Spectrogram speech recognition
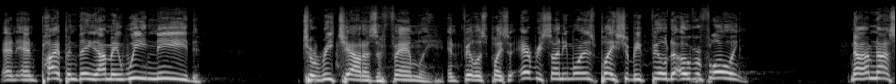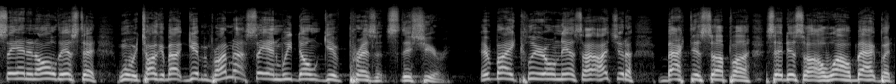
and, and piping things. I mean, we need to reach out as a family and fill this place. So every Sunday morning, this place should be filled to overflowing. Now, I'm not saying in all this that when we talk about giving, I'm not saying we don't give presents this year. Everybody clear on this? I, I should have backed this up, uh, said this a, a, while back, but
